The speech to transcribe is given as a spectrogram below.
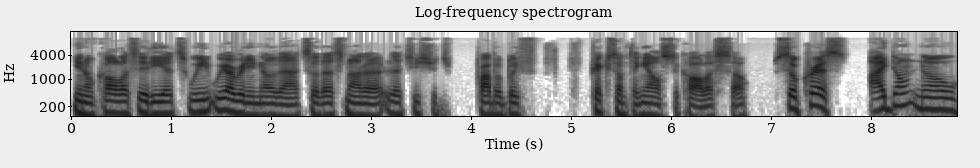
you know, call us idiots. We, we already know that. So that's not a, that you should probably f- pick something else to call us. So, so Chris, I don't know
